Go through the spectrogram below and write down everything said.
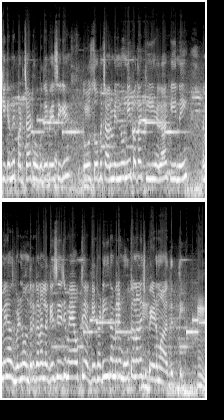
ਕੀ ਕਹਿੰਦੇ ਪਰਚਾ ਠੋਕਦੇ ਪਏ ਸੀਗੇ। 250 ਮੈਨੂੰ ਨਹੀਂ ਪਤਾ ਕੀ ਹੈਗਾ ਕੀ ਨਹੀਂ। ਤਾਂ ਮੇਰੇ ਹਸਬੰਡ ਨੂੰ ਅੰਦਰ ਕਰਨ ਲੱਗੇ ਸੀ। ਜੇ ਮੈਂ ਉੱਥੇ ਅੱਗੇ ਖੜੀ ਸੀ ਤਾਂ ਮੇਰੇ ਮੂੰਹ ਤੇ ਉਹਨਾਂ ਨੇ ਚਪੇੜ ਮਾਰ ਦਿੱਤੀ। ਹੂੰ।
